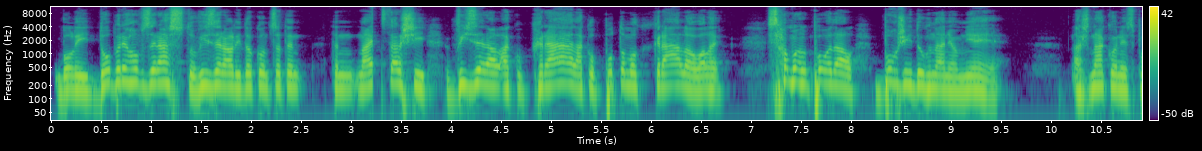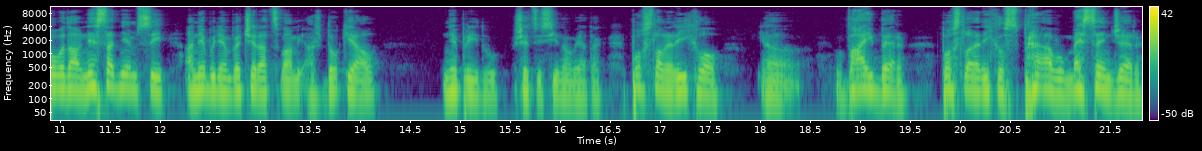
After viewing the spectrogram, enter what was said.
boli dobrého vzrastu, vyzerali dokonca ten, ten najstarší vyzeral ako kráľ, ako potomok kráľov, ale Samuel povedal, Boží duch na ňom nie je až nakoniec povedal, nesadnem si a nebudem večerať s vami, až dokiaľ neprídu všetci synovia. Tak poslali rýchlo uh, Viber, poslali rýchlo správu, Messenger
